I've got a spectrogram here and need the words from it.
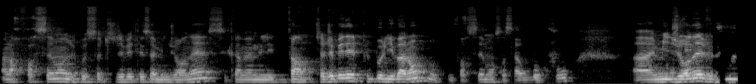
alors forcément, du coup, ChatGPT, soit Midjourney, c'est quand même les. Enfin, ChatGPT est le plus polyvalent, donc forcément, ça sert beaucoup. Euh, Midjourney, vu que je me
